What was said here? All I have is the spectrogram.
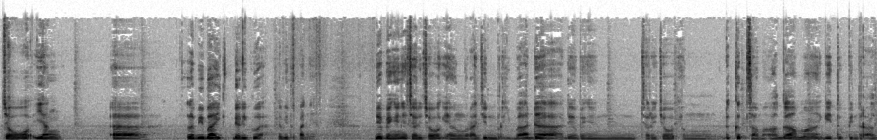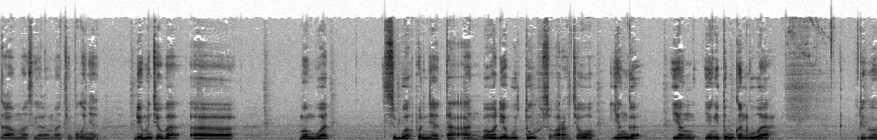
cowok yang uh, lebih baik dari gue lebih tepatnya. Dia pengennya cari cowok yang rajin beribadah dia pengen cari cowok yang deket sama agama gitu pinter agama segala macam pokoknya dia mencoba uh, membuat sebuah pernyataan bahwa dia butuh seorang cowok yang enggak yang yang itu bukan gua. Jadi gua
